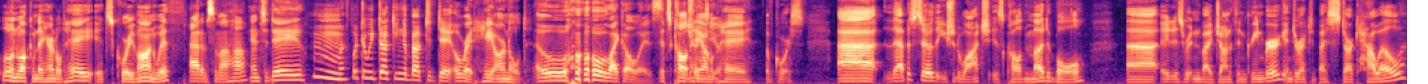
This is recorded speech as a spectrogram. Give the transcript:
Hello and welcome to Harold Hay. It's Corey Vaughn with, Adam Samaha. and today, hmm, what are we talking about today? Oh, right, Hey Arnold. Oh, like always. It's called Hey Arnold you. Hey, of course. Uh, the episode that you should watch is called Mud Bowl. Uh, it is written by Jonathan Greenberg and directed by Stark Howell.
